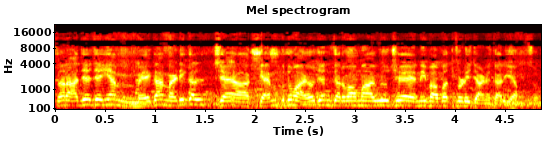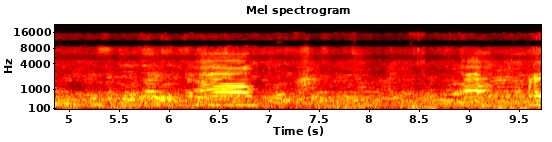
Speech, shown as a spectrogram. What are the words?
સર, આજે જે અહીંયા મેગા મેડિકલ કેમ્પનું આયોજન કરવામાં આવ્યું છે, એની બાબત થોડી જાણકારી આપશો? આપણે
